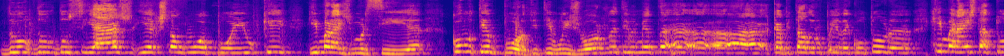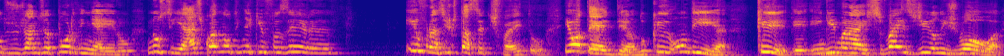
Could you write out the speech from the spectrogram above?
do, do, do CIAS e a questão do apoio que Guimarães merecia, como teve Porto e teve Lisboa relativamente à capital europeia da cultura. Guimarães está todos os anos a pôr dinheiro no CIAS quando não tinha que o fazer. E o Francisco está satisfeito. Eu até entendo que um dia que eh, em Guimarães se vai exigir a Lisboa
